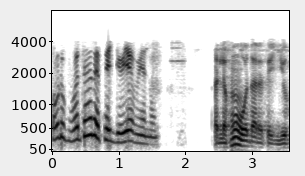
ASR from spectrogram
થોડુંક વધારે થઈ ગયું એમ એનું. એટલે હું વધારે થઈ ગયું?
